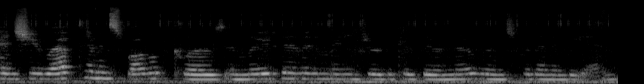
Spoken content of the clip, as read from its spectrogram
And she wrapped him in swaddled clothes and laid him in a manger because there were no rooms for them in the inn.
